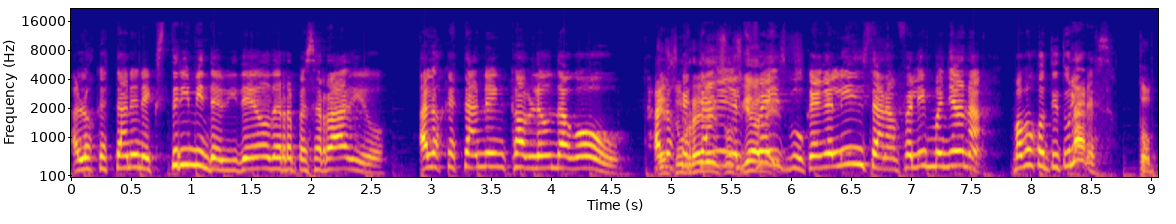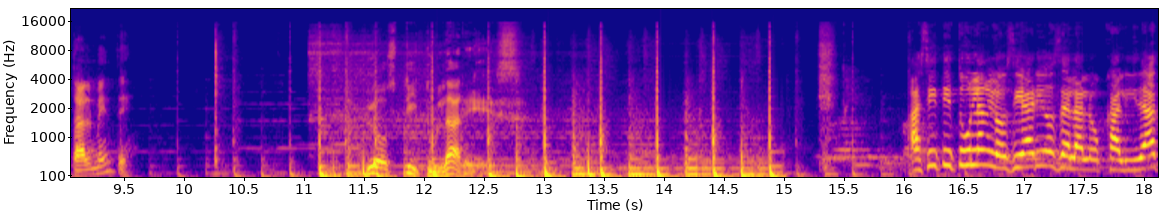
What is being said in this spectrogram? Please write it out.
a los que están en streaming de video de RPC Radio, a los que están en Cable Onda Go, a En los que están en sociales. el Facebook, en el Instagram. Feliz mañana. Vamos con titulares. Totalmente. Los titulares. Así titulan los diarios de la localidad.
